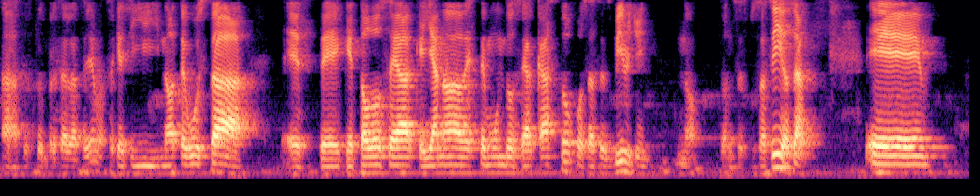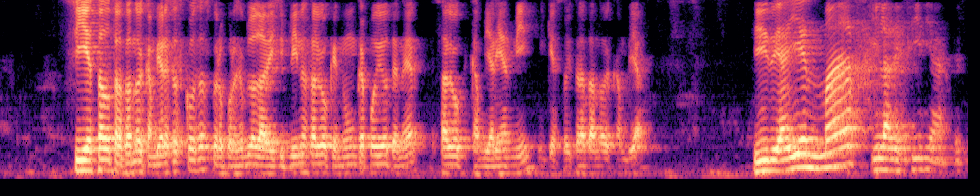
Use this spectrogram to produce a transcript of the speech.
haces tu empresa de lanzallamas. O sea, que si no te gusta este, que todo sea, que ya nada de este mundo sea casto, pues haces Virgin, ¿no? Entonces, pues así, o sea, eh, sí he estado tratando de cambiar esas cosas, pero por ejemplo, la disciplina es algo que nunca he podido tener, es algo que cambiaría en mí y que estoy tratando de cambiar. Y de ahí en más, Y la desidia. Es,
